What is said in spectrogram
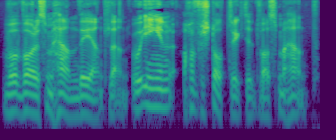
vad var det som hände egentligen? Och ingen har förstått riktigt vad som har hänt.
